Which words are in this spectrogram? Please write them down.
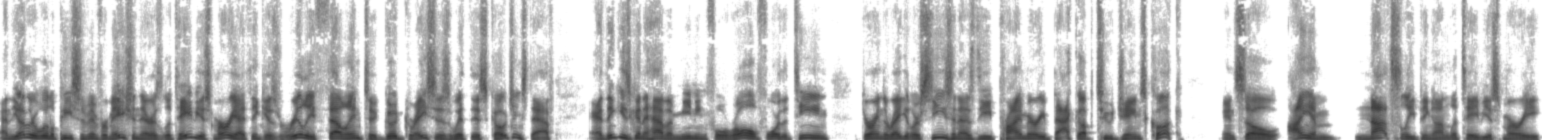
And the other little piece of information there is Latavius Murray, I think, has really fell into good graces with this coaching staff. And I think he's going to have a meaningful role for the team during the regular season as the primary backup to James Cook. And so I am not sleeping on Latavius Murray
